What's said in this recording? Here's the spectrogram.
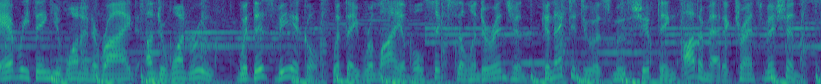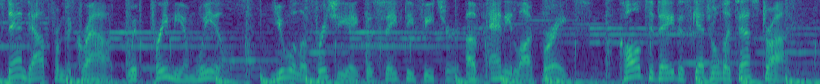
everything you want in a ride under one roof with this vehicle with a reliable six-cylinder engine connected to a smooth shifting automatic transmission. Stand out from the crowd with premium wheels. You will appreciate the safety feature of anti-lock brakes. Call today to schedule a test drive.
